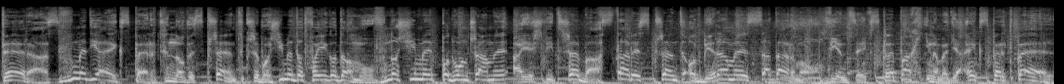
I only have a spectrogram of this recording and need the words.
Teraz w Media Expert nowy sprzęt przywozimy do Twojego domu, wnosimy, podłączamy, a jeśli trzeba, stary sprzęt odbieramy za darmo. Więcej w sklepach i na mediaexpert.pl.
